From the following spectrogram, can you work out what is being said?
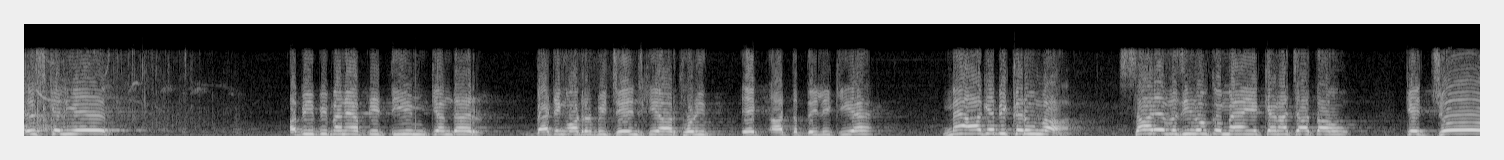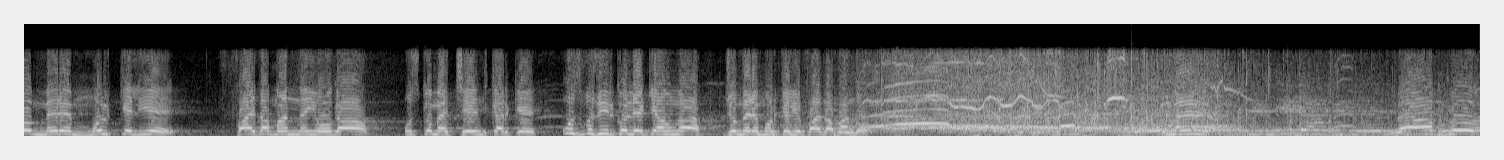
اس کے لیے ابھی بھی میں نے اپنی ٹیم کے اندر بیٹنگ آرڈر بھی چینج کیا اور تھوڑی ایک آدھ تبدیلی کی ہے۔ میں آگے بھی کروں گا۔ سارے وزیروں کو میں یہ کہنا چاہتا ہوں کہ جو میرے ملک کے لیے فائدہ مند نہیں ہوگا، اس کو میں چینج کر کے اس وزیر کو لے کے آؤں گا جو میرے ملک کے لیے فائدہ مند ہو۔ میں میں آپ کو،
